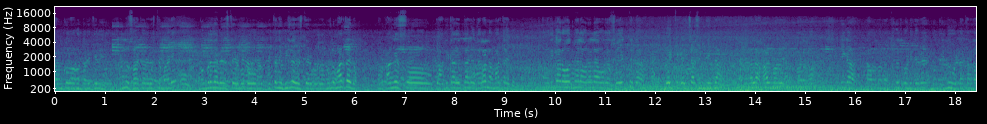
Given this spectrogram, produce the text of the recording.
ಅನುಕೂಲವಾಗುವಂಥ ರೀತಿಯಲ್ಲಿ ಇನ್ನೂ ಸಹಕಾರ ವ್ಯವಸ್ಥೆ ಮಾಡಿ ಗೊಬ್ಬರದ ವ್ಯವಸ್ಥೆ ಇರ್ಬೋದು ಬಿತ್ತನೆ ಬೀಜ ವ್ಯವಸ್ಥೆ ಇರ್ಬೋದು ಮೊದಲು ಮಾಡ್ತಾಯಿದ್ದು ನಮ್ಮ ಕಾಂಗ್ರೆಸ್ ಆ, ಅಧಿಕಾರ ಇದ್ದಾಗ ಇದೆಲ್ಲ ನಾವು ಮಾಡ್ತಾಯಿದ್ದು ನಾವು ಅಧಿಕಾರ ಹೋದ್ಮೇಲೆ ಅವರೆಲ್ಲ ಅವರ ಸ್ವೈಯಕ್ತಿಕ ವೈಯಕ್ತಿಕ ಇಚ್ಛಾಶಕ್ತಿಯಿಂದ ಅದನ್ನೆಲ್ಲ ಹಾಳು ಮಾಡಿ ಮಾಡೋದು ಈಗ ನಾವು ಅದನ್ನು ತೆಗೆದುಕೊಂಡಿದ್ದೇವೆ. ಮುಂದೆ ಇನ್ನೂ ಒಳ್ಳೆ ಥರದ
